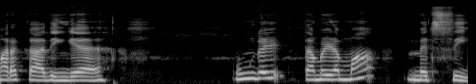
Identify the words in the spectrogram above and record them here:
மறக்காதீங்க. உங்கள் தமிழம்மா மெர்சி.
